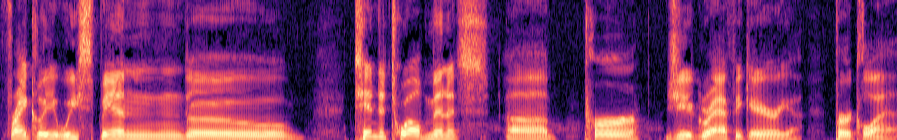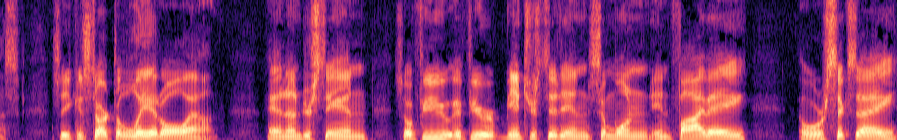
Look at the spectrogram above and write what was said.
frankly, we spend uh, 10 to 12 minutes uh, per geographic area, per class. So you can start to lay it all out and understand. So if you if you're interested in someone in 5A or 6A,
